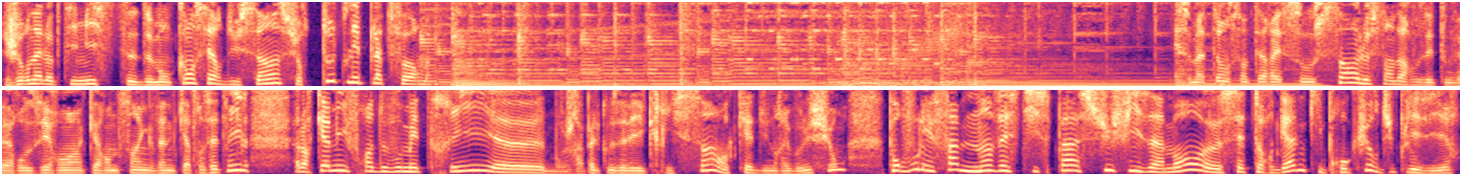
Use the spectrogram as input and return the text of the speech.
journal optimiste de mon cancer du sein sur toutes les plateformes. Ce matin, on s'intéresse au sein. Le standard vous est ouvert au 01 45 24 7000. Alors Camille Froid de Vaumétrie, euh, bon, je rappelle que vous avez écrit Saint en quête d'une révolution. Pour vous, les femmes n'investissent pas suffisamment euh, cet organe qui procure du plaisir.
